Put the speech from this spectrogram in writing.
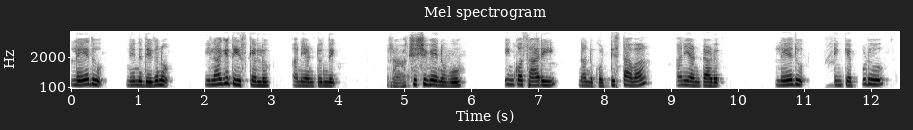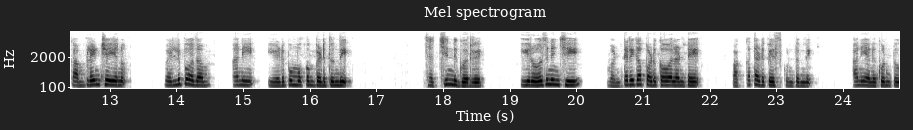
లేదు నేను దిగను ఇలాగే తీసుకెళ్ళు అని అంటుంది. రాక్షసివే నువ్వు. ఇంకోసారి నన్ను కొట్టిస్తావా? అని అంటాడు. లేదు ఇంకెప్పుడు కంప్లైంట్ చేయను. వెళ్ళిపోదాం అని ఏడుపు ముఖం పెడుతుంది. చచ్చింది గొర్రె. ఈ రోజు నుంచి ఒంటరిగా పడుకోవాలంటే పక్క తడిపేసుకుంటుంది అని అనుకుంటూ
